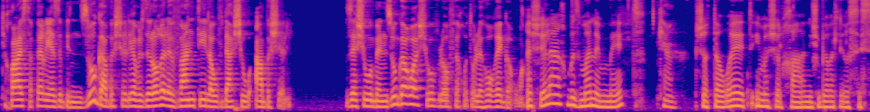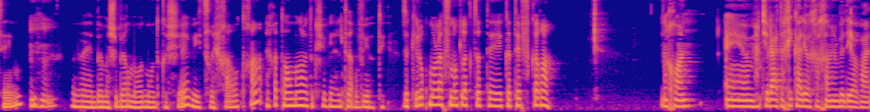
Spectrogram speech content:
את יכולה לספר לי איזה בן זוג אבא שלי, אבל זה לא רלוונטי לעובדה שהוא אבא שלי. זה שהוא בן זוג גרוע, שוב לא הופך אותו להורה גרוע. השאלה איך בזמן אמת, כן. כשאתה רואה את אימא שלך נשברת לרסיסים, mm-hmm. ובמשבר מאוד מאוד קשה, והיא צריכה אותך, איך אתה אומר לה, תקשיבי, אל תערבי אותי. זה כאילו כמו להפנות לה קצת אה, כתף קרה. נכון. אמ, את יודעת, הכי קל להיות חכמים בדיעבד.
